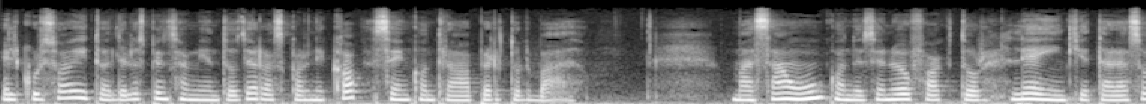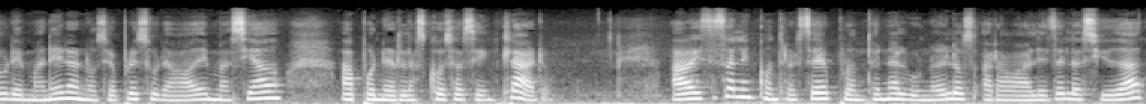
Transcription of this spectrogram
el curso habitual de los pensamientos de Raskolnikov se encontraba perturbado. Más aún, cuando ese nuevo factor le inquietara sobremanera, no se apresuraba demasiado a poner las cosas en claro. A veces al encontrarse de pronto en alguno de los arrabales de la ciudad,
